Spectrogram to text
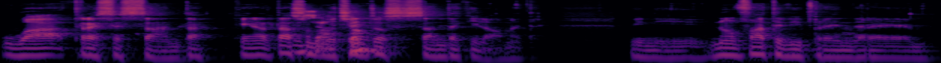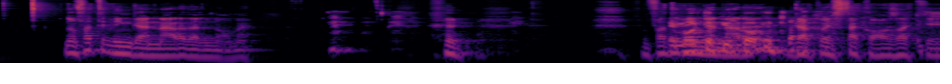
UA 360, che in realtà sono esatto. 260 km. Quindi non fatevi prendere, non fatevi ingannare dal nome. Infatti è molto più corta. da questa cosa che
